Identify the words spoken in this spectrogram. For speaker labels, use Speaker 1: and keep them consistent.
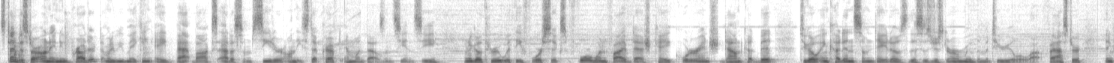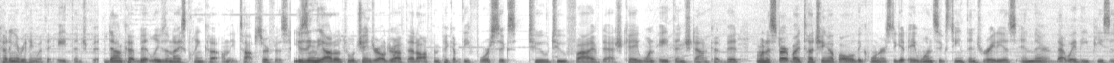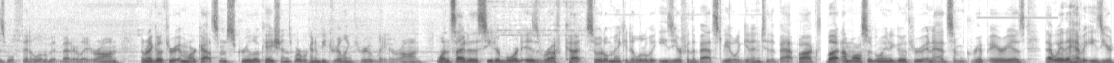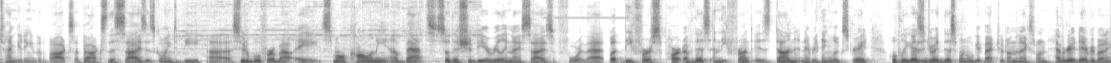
Speaker 1: It's time to start on a new project. I'm going to be making a bat box out of some cedar on the Stepcraft M1000 CNC. I'm going to go through with the 46415-K quarter inch downcut bit to go and cut in some dados. This is just going to remove the material a lot faster than cutting everything with an eighth inch bit. The downcut bit leaves a nice clean cut on the top surface. Using the auto tool changer, I'll drop that off and pick up the 46225-K 1 8 inch downcut bit. I'm going to start by touching up all of the corners to get a 1 16th inch radius in there. That way the pieces will fit a little bit better later on. I'm going to go through and mark out some screw locations where we're going to be drilling through later on. One side of the cedar board is rough cut, so it'll make it a little bit easier for the bats to be able to get into the bat box, but I'm also going to go through and add some grip areas. That way they have an easier time getting into the box. A box this size is going to be uh, suitable for about a small colony of bats, so this should be a really nice size for that. But the first part of this and the front is done and everything looks great. Hopefully you guys enjoyed this one. We'll get back to it on the next one. Have a great day, everybody.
